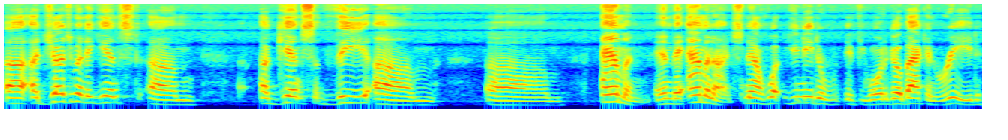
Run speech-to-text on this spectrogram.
uh, a judgment against, um, against the um, um, Ammon and the Ammonites. Now, what you need to, if you want to go back and read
